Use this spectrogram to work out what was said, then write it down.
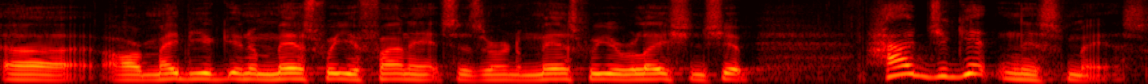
Uh, or maybe you're in a mess with your finances or in a mess with your relationship. How'd you get in this mess?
